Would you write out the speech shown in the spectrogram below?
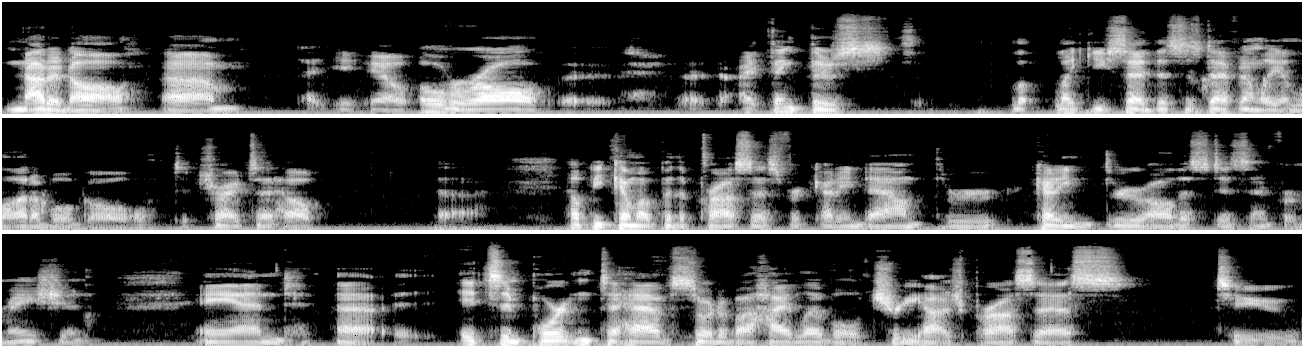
not at all. Um, you know, overall, uh, I think there's, like you said, this is definitely a laudable goal to try to help uh, help you come up with a process for cutting down through cutting through all this disinformation. And uh, it's important to have sort of a high level triage process to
